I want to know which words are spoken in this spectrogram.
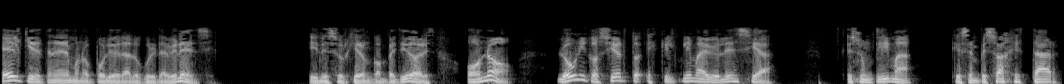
Él quiere tener el monopolio de la locura y la violencia. Y le surgieron competidores. O no. Lo único cierto es que el clima de violencia es un clima que se empezó a gestar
